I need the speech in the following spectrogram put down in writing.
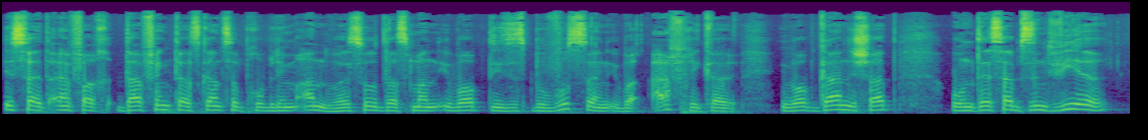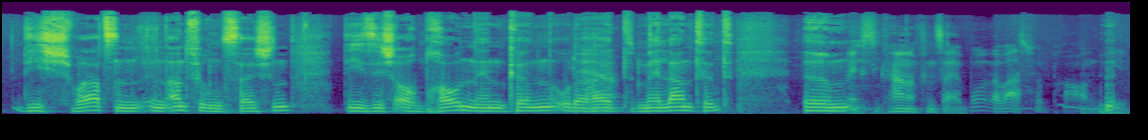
ist halt einfach, da fängt das ganze Problem an, weißt du, dass man überhaupt dieses Bewusstsein über Afrika überhaupt gar nicht hat. Und deshalb sind wir die Schwarzen, in Anführungszeichen, die sich auch braun nennen können oder halt melantet. Ähm, Mexikaner von seinem Bruder, was für Braun.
